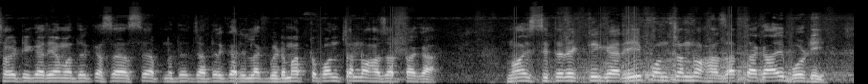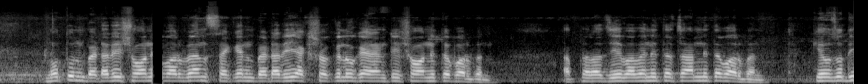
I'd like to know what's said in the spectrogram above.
ছয়টি গাড়ি আমাদের কাছে আছে। আপনাদের যাদের গাড়ি লাগবে, এটা মাত্র পঞ্চান্ন হাজার টাকা। নয় সিটের একটি গাড়ি, পঞ্চান্ন হাজার টাকায় বডি। নতুন ব্যাটারি সহ নিতে পারবেন সেকেন্ড ব্যাটারি, একশো কিলো গ্যারান্টি সহ নিতে পারবেন। আপনারা যেভাবে নিতে চান, নিতে পারবেন। কেউ যদি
